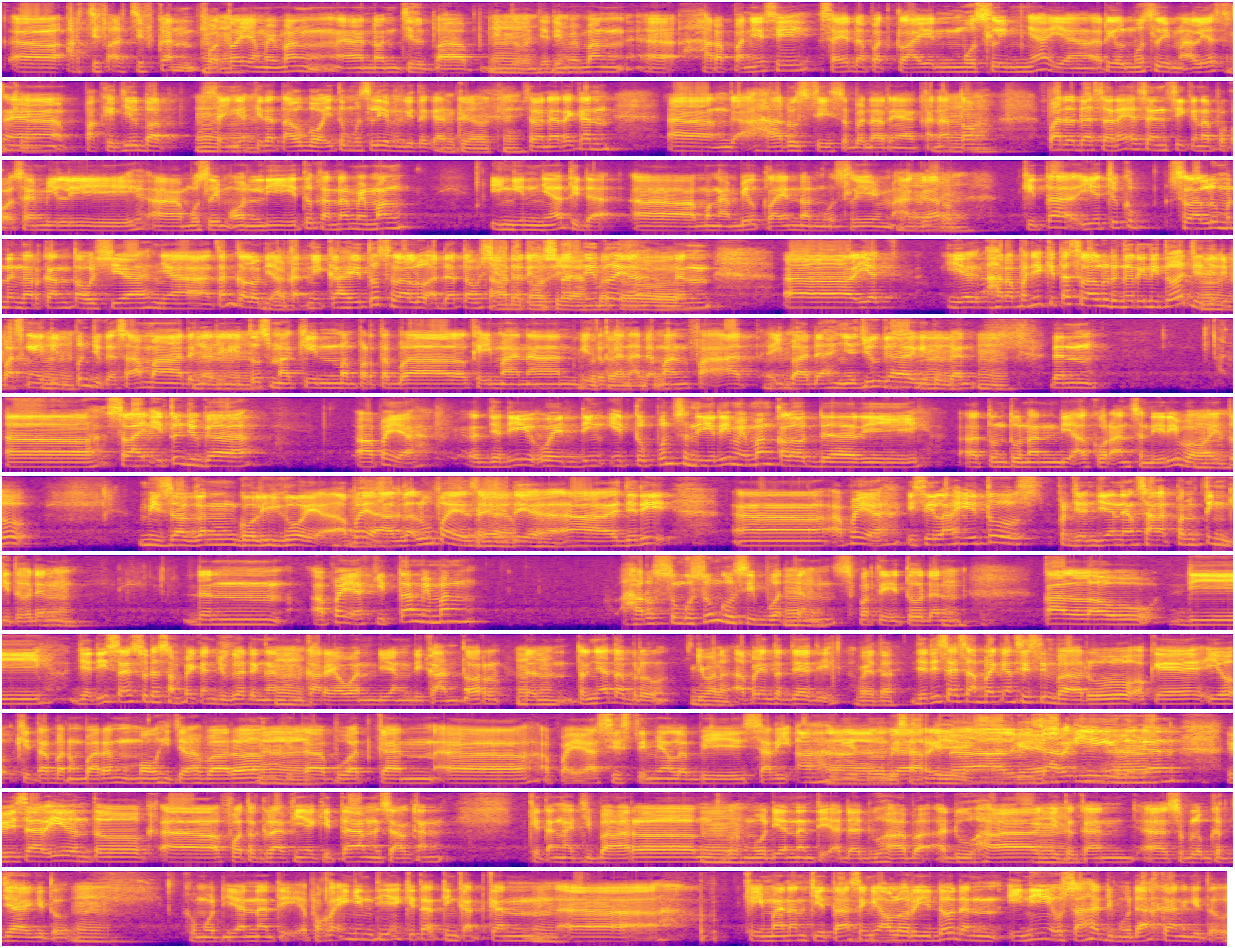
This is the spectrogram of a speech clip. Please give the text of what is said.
eh, arsip-arsipkan foto yang memang non jilbab gitu. Hmm, Jadi memang eh, harapannya sih saya dapat klien muslimnya yang real muslim aliasnya pakai jilbab Hmm, sehingga kita tahu bahwa itu muslim gitu kan. Oke, oke. Sebenarnya kan eh, nggak harus sih sebenarnya karena Hmm. toh pada dasarnya esensi kenapa kok saya milih eh, muslim only itu karena memang inginnya tidak eh, mengambil klien non muslim Hmm. agar kita ya cukup selalu mendengarkan tausiahnya. Kan kalau di akad nikah itu selalu ada tausiah Ada dari tausiah, itu ya. betul. dan eh, ya ya harapannya kita selalu dengerin itu aja. Jadi Hmm, pas ngedit pun juga sama dengerin itu semakin mempertebal keimanan gitu Betul, kan. Ada betul. manfaat ibadahnya juga gitu Hmm, kan. hmm. dan eh selain itu juga apa ya jadi wedding itu pun sendiri memang kalau dari eh, tuntunan di Al-Qur'an sendiri bahwa Hmm. itu mizagan goligo ya? Apa ya? Agak lupa ya saya Iya, itu ya. Ah, jadi eh, apa ya? Istilahnya itu perjanjian yang sangat penting gitu. Dan Hmm. dan apa ya? Kita memang harus sungguh-sungguh sih buatkan Hmm. seperti itu. Dan kalau di jadi saya sudah sampaikan juga dengan Hmm. karyawan yang di kantor dan ternyata bro Gimana? apa yang terjadi Apa itu? jadi saya sampaikan sistem baru oke yuk kita bareng-bareng mau hijrah bareng Nah. kita buatkan eh, apa ya sistem yang lebih syariah Nah, gitu lebih kan syar'i. Ah, oke. lebih syar'i gitu Nah. kan lebih syar'i untuk eh, fotografinya kita misalkan kita ngaji bareng Hmm. kemudian nanti ada duha duha Hmm. gitu kan eh, sebelum kerja gitu Hmm. kemudian nanti pokoknya intinya kita tingkatkan Hmm. eh, keimanan kita sehingga Allah ridho dan ini usaha dimudahkan gitu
